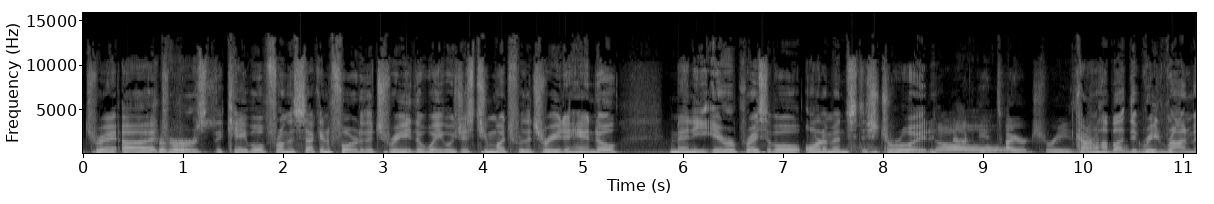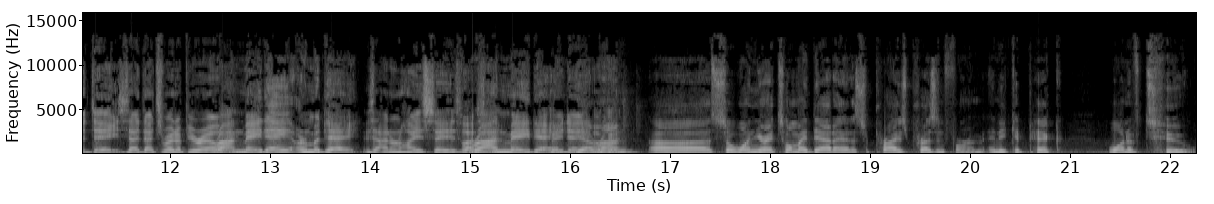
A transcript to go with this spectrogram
tra- uh, Traverse. traverse the cable from the second floor to the tree. The weight was just too much for the tree to handle. Many irreplaceable ornaments destroyed. knocked the entire trees. Carm, how about read Ron Maday's? That that's right up your alley. Ron Mayday or Maday? Is that- I don't know how you say his last Ron name. Mayday. Mayday. Yeah, Okay. Ron. Uh, so one year I told my dad I had a surprise present for him, and he could pick one of two.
